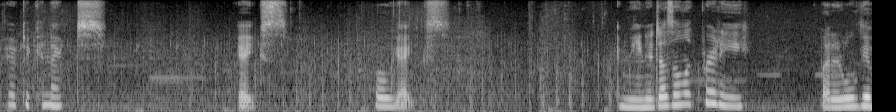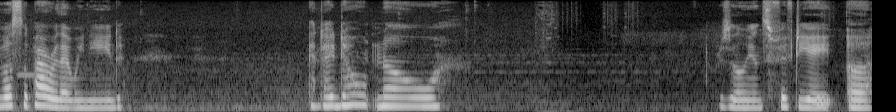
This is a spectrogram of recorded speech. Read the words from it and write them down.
We have to connect. Yikes. Oh, yikes. I mean, it doesn't look pretty, but it will give us the power that we need. And I don't know. Resilience 58. Uh,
